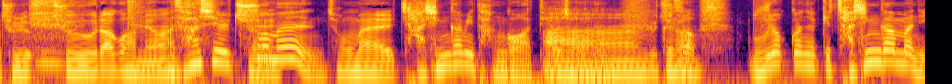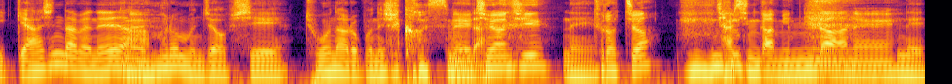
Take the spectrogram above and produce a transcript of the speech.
주, 주라고 하면 아, 사실 춤은 정말 자신감이 단 것 같아요. 저는. 네. 아, 그쵸. 그래서 무조건 이렇게 자신감만 있게 하신다면은 네. 아무런 문제 없이 좋은 하루 보내실 것 네, 같습니다. 지연 씨 네. 들었죠? 자신감입니다. 네. 네.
